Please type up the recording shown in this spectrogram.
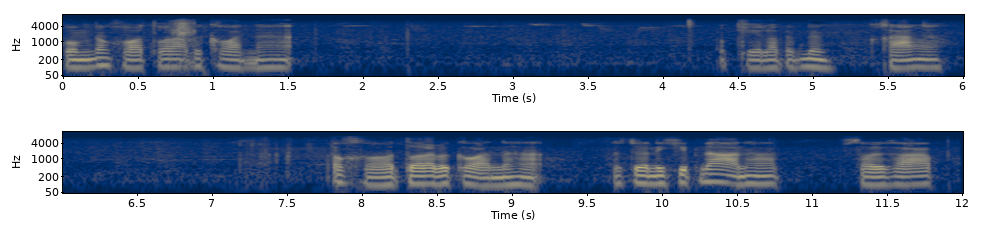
ผมต้องขอตัวลาไปก่อนนะฮะ โอเครอแป๊บหนึ่งค้างแล้วก็ขอตัวลาไปก่อนนะฮะแล้วเจอในคลิปหน้านะครับ สวัสดีครับ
